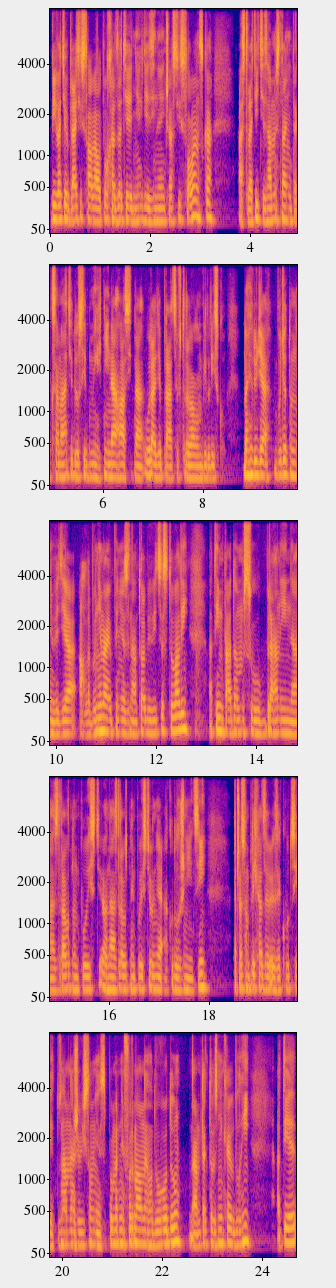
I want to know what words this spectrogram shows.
bývate v Bratislave, ale pochádzate niekde z inej časti Slovenska, a stratíte zamestnanie, tak sa máte do 7 dní nahlásiť na úrade práce v trvalom bydlisku. Mnohí ľudia buď o tom nevedia, alebo nemajú peniaze na to, aby vycestovali a tým pádom sú bráni na, zdravotnom poist- na zdravotnej poisťovne ako dlžníci a časom prichádzajú exekúcie. To znamená, že vyslovne z pomerne formálneho dôvodu nám takto vznikajú dlhy a tie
